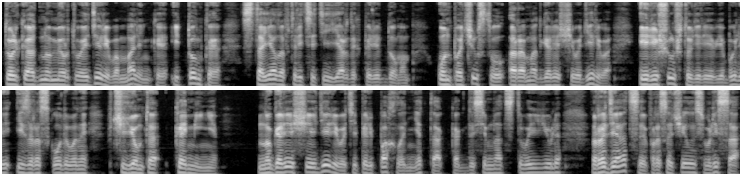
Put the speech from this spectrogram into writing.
Только одно мертвое дерево, маленькое и тонкое, стояло в тридцати ярдах перед домом. Он почувствовал аромат горящего дерева и решил, что деревья были израсходованы в чьем-то камине. Но горящее дерево теперь пахло не так, как до 17 июля. Радиация просочилась в леса,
